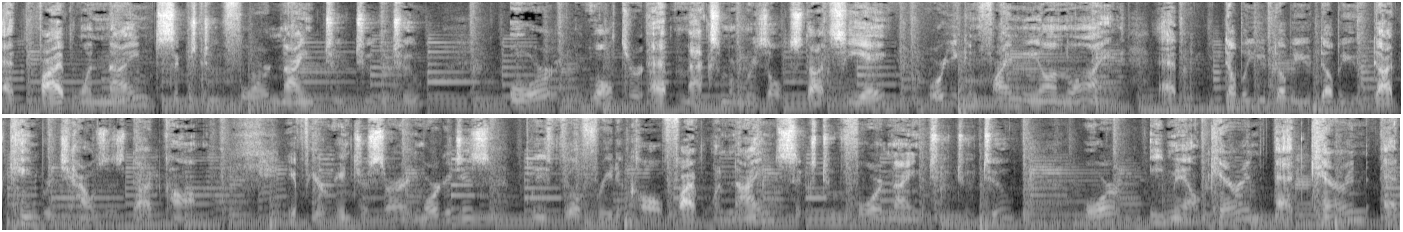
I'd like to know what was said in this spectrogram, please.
at 519 624 9222 or walter at maximumresults.ca, or you can find me online at www.cambridgehouses.com. If your interests are in mortgages, please feel free to call 519 624 9222 or email Karen at karen at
